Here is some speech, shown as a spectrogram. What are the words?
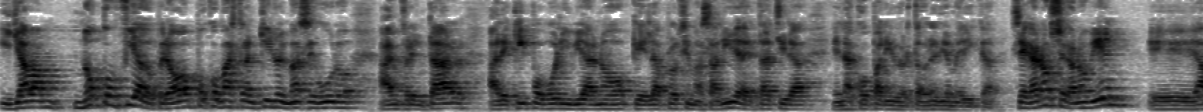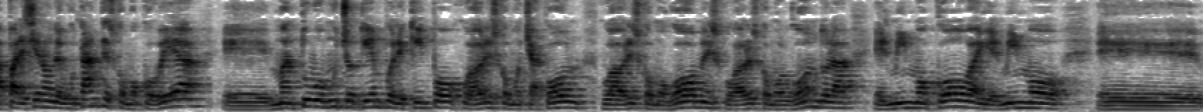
y ya va, no confiado, pero va un poco más tranquilo y más seguro a enfrentar al equipo boliviano que es la próxima salida de Táchira en la Copa Libertadores de América. Se ganó, se ganó bien, eh, aparecieron debutantes como Covea, eh, mantuvo mucho tiempo el equipo jugadores como Chacón, jugadores como Gómez, jugadores como Góndola, el mismo Cova y el mismo... Eh,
